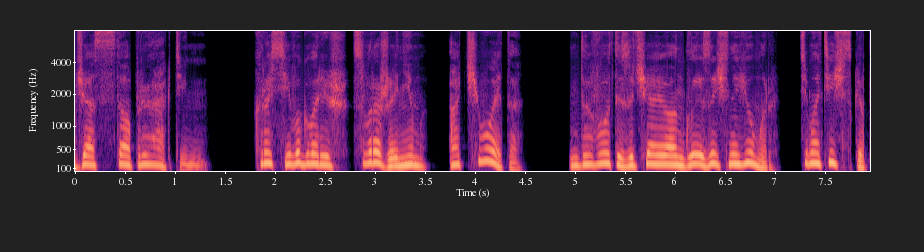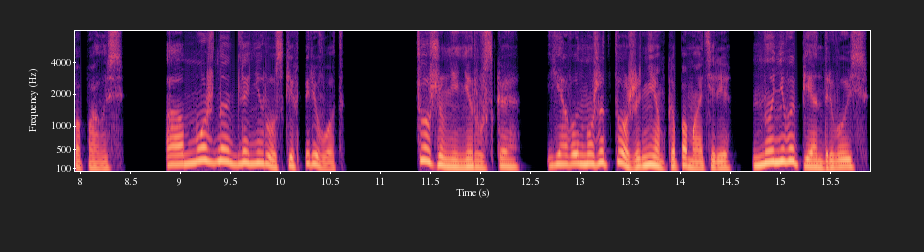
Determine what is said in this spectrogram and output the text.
just stop reacting». «Красиво говоришь, с выражением. А чего это?» «Да вот, изучаю англоязычный юмор. Тематическое попалось. А можно для нерусских перевод? Тоже мне не русская. Я вон, может, тоже немка по матери, но не выпендриваюсь.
